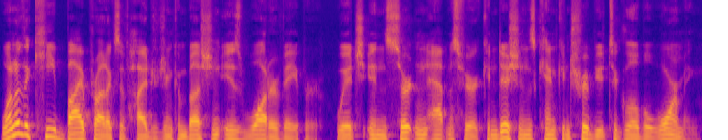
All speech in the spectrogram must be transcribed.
One of the key byproducts of hydrogen combustion is water vapor, which in certain atmospheric conditions can contribute to global warming.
